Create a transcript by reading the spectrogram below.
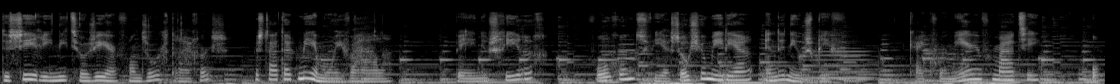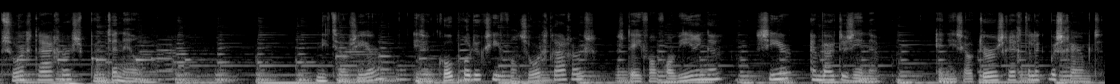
De serie Niet zozeer van zorgdragers bestaat uit meer mooie verhalen. Ben je nieuwsgierig? Volg ons via social media en de nieuwsbrief. Kijk voor meer informatie op zorgdragers.nl. Niet zozeer is een co-productie van Zorgdragers, Stefan van Wieringen, Sier en Buitenzinnen en is auteursrechtelijk beschermd.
